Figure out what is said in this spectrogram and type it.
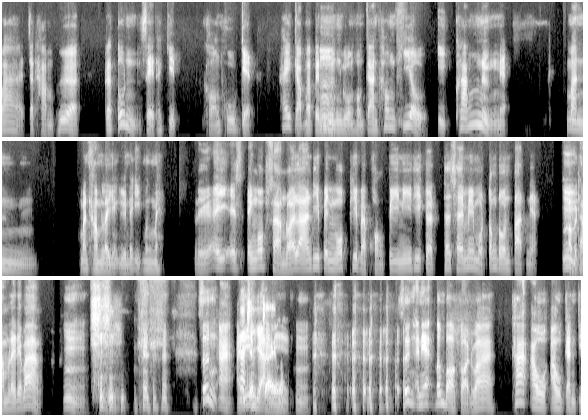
ว่าจะทำเพื่อกระตุ้นเศรษฐกิจของภูเก็ต ให้กลับมาเป็นอืมเมืองหลวงของการท่องเที่ยวอีกครั้งหนึ่ง เนี่ย มันมันทำอะไรอย่างอื่นได้อีกบ้างไหมหรือไอ้ไอ้ไอ้งบสามร้อยล้านที่เป็นงบที่แบบของปีนี้ที่เกิดถ้าใช้ไม่หมดต้องโดนตัดเนี่ยอืมเอาไปทำอะไรได้บ้าง อืม ซึ่งอะ อันนี้น่าเจ็บใจว่ะอืมซึ่งอันเนี้ยต้องบอกก่อนว่า ถ้าเอาเอากันจ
